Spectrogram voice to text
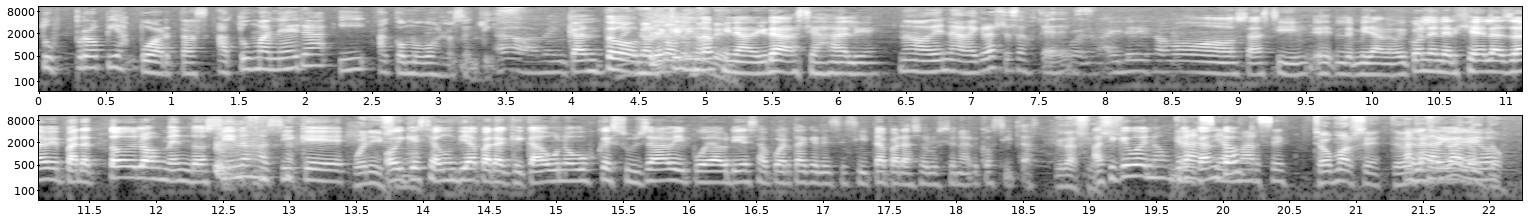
tus propias puertas a tu manera y a como vos lo sentís. Ah, me encantó. Me encantó Mirá a qué lindo también. final. Gracias, Ale. No, de nada, gracias a ustedes. Bueno, ahí le dejamos así. eh, mira, me voy con la energía de la llave para todos los mendocinos, así que Buenísimo. hoy que sea un día para que cada uno busque su llave y pueda abrir esa puerta que necesita para solucionar cositas. Gracias. Así que bueno, me Gracias, encantó. Marce. Chao, Marce. Te A vemos la en regalo. ratito.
